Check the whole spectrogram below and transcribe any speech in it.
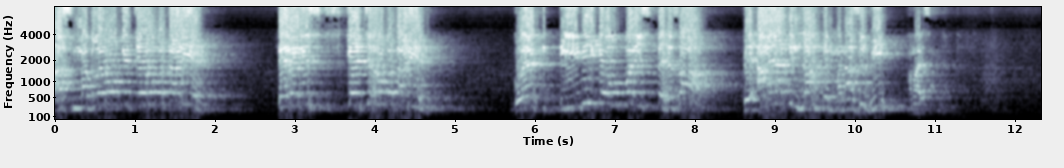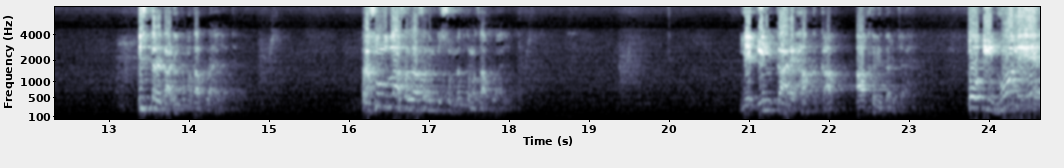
اسمگلروں کے چہروں پر داڑھی ہے۔ ٹیررسٹ کے چہروں پر داڑھی ہے۔ گویا کہ ٹی وی کے اوپر استحصا، بے آیات اللہ کے مناظر بھی ہمارے سامنے آتے ہیں۔ اس طرح گاڑی کا مذاق اڑایا جاتا ہے۔ اللہ صلی اللہ علیہ وسلم کی سنت کا مذاق اڑایا یہ انکار حق کا آخری درجہ ہے۔ تو انہوں نے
